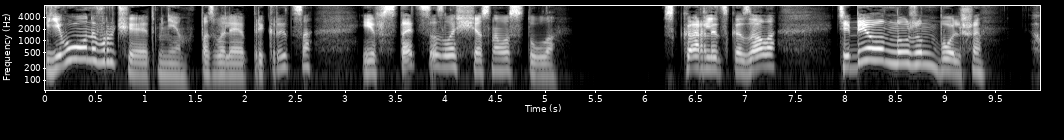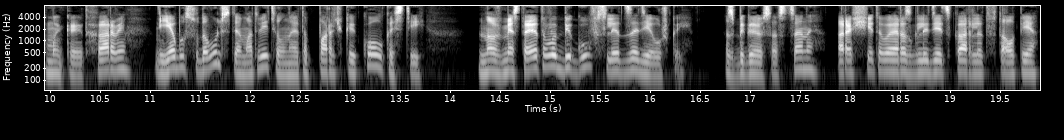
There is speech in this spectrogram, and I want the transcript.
Его он и вручает мне, позволяя прикрыться и встать со злосчастного стула. Скарлетт сказала, «Тебе он нужен больше», — хмыкает Харви, я бы с удовольствием ответил на это парочкой колкостей, но вместо этого бегу вслед за девушкой. Сбегаю со сцены, рассчитывая разглядеть Скарлетт в толпе.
